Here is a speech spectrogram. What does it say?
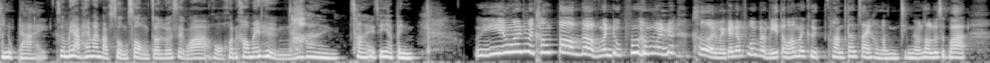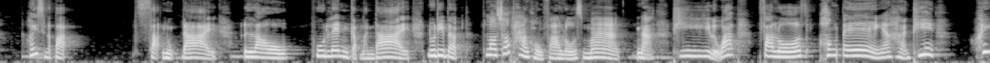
สนุกได้ คือไม่อยากให้มันแบบสูงส่งจนรู้สึกว่า โหคนเข้าไม่ถึง ใช่ใช่จะอยากเป็นวิมันเป็นคำตอบแบบมันดูพูดมันเขินเหมือนกันนะพูดแบบนี้ แต่ว่ามันคือความตั้งใจของเราจริงๆ แล้วเรารู้สึกว่าเฮ้ยศิลปะสนุกได้ เราพูดเล่นกับมันได้ ดูดีแบบเราชอบทางของฟาโรสมากนะที่หรือว่าฟาโรสฮ่องเต้อย่างเงี้ยค่ะที่ เฮ้ย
